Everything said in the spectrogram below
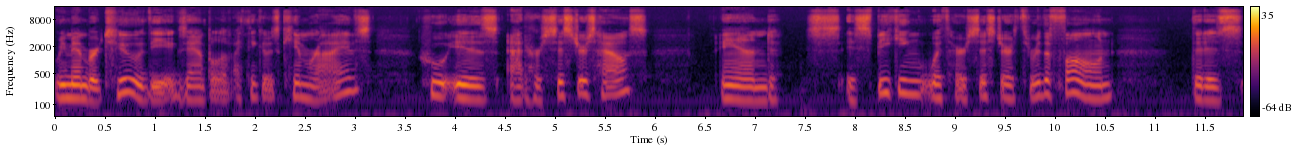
remember too the example of I think it was Kim Rives, who is at her sister's house, and is speaking with her sister through the phone that is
